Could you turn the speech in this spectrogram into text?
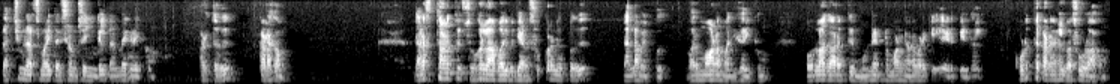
லட்சுமி நரசிம்மரை தரிசனம் செய்யுங்கள். நன்மை கிடைக்கும். அடுத்தது கடகம். தனஸ்தானத்தில் சுக லாபாதிபதியான சுக்கரன் இருப்பது நல்ல அமைப்பு வருமானம் அதிகரிக்கும். பொருளாதாரத்தில் முன்னேற்றமான நடவடிக்கைகள் எடுப்பீர்கள். கொடுத்த கடன்கள் வசூலாகும்.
